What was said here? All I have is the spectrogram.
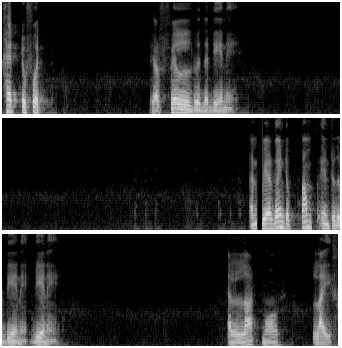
head to foot. You are filled with the DNA. And we are going to pump into the DNA, DNA a lot more life.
